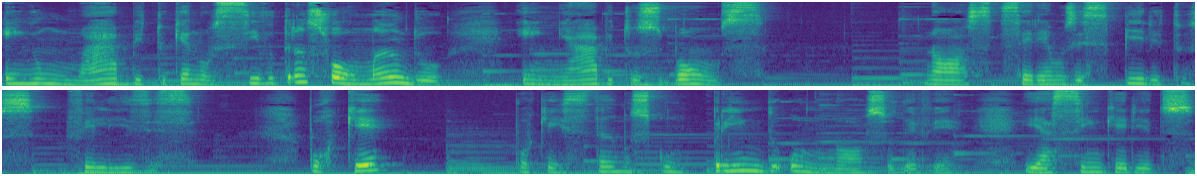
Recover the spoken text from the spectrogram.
em um hábito que é nocivo, transformando em hábitos bons, nós seremos espíritos felizes. Porque porque estamos cumprindo o nosso dever. E assim, queridos,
